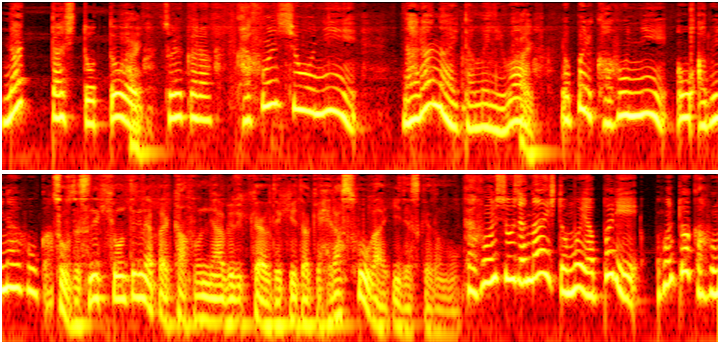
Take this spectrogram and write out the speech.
てった人と、はい、それから花粉症にならないためには、はい、やっぱり花粉にを浴びない方がそうですね。基本的にはやっぱり花粉に浴びる機会をできるだけ減らす方がいいですけども。花粉症じゃない人もやっぱり本当は花粉を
